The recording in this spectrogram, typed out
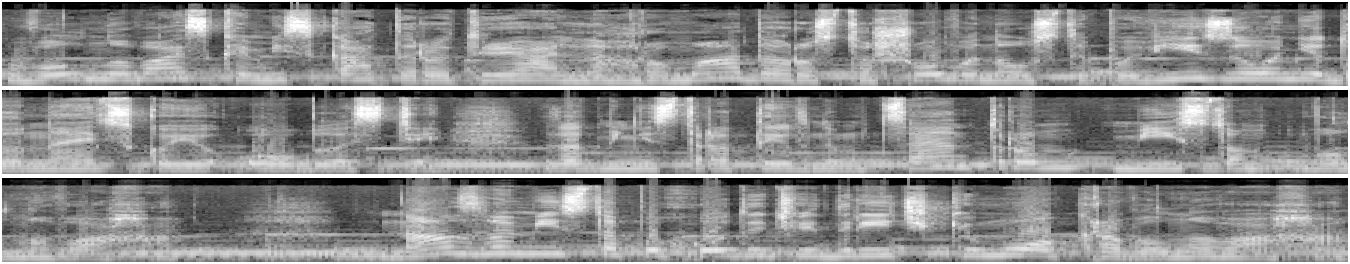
Волноваська міська територіальна громада розташована у степовій зоні Донецької області з адміністративним центром містом Волноваха. Назва міста походить від річки Мокра Волноваха,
